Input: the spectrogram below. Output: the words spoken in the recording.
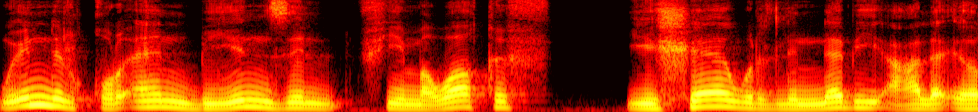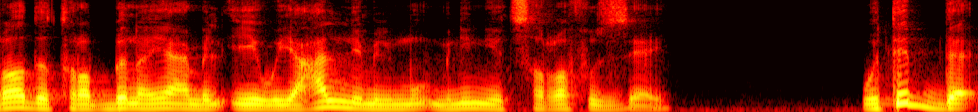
وإن القرآن بينزل في مواقف يشاور للنبي على إرادة ربنا يعمل إيه ويعلم المؤمنين يتصرفوا إزاي. وتبدأ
